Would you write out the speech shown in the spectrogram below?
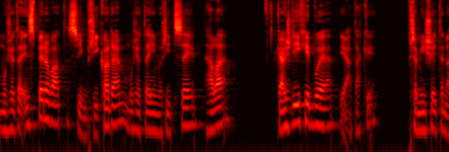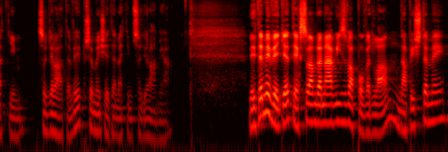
Můžete inspirovat svým příkladem, můžete jim říci, hele, každý chybuje, já taky. Přemýšlejte nad tím, co děláte vy, přemýšlejte nad tím, co dělám já. Dejte mi vědět, jak se vám daná výzva povedla, napište mi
